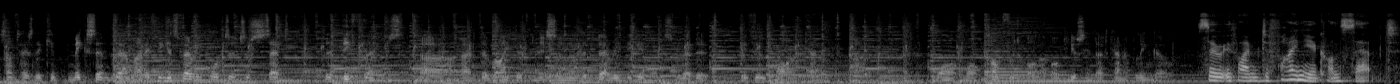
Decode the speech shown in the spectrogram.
Sometimes they keep mixing them, and I think it's very important to set the difference uh, and the right definition at the very beginning so that they, feel more kind of uh, more, more comfortable about using that kind of lingo. So if I'm defining a concept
